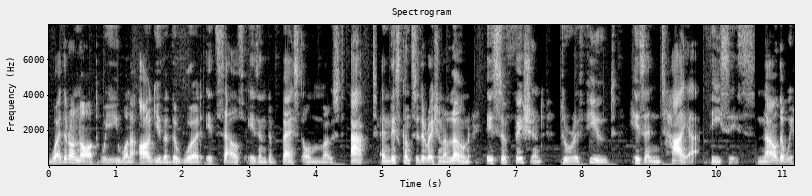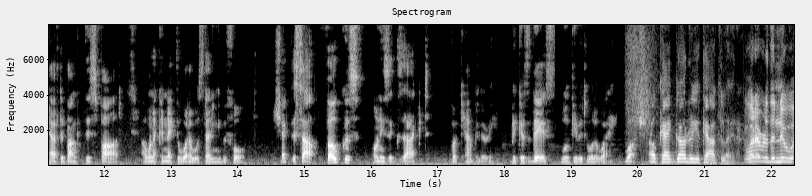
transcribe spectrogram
whether or not we want to argue that the word itself isn't the best or most apt. And this consideration alone is sufficient to refute his entire thesis. Now that we have debunked this part, I want to connect to what I was telling you before. Check this out. Focus on his exact vocabulary because this will give it all away. Watch. Okay, go to your calculator. Whatever the new.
